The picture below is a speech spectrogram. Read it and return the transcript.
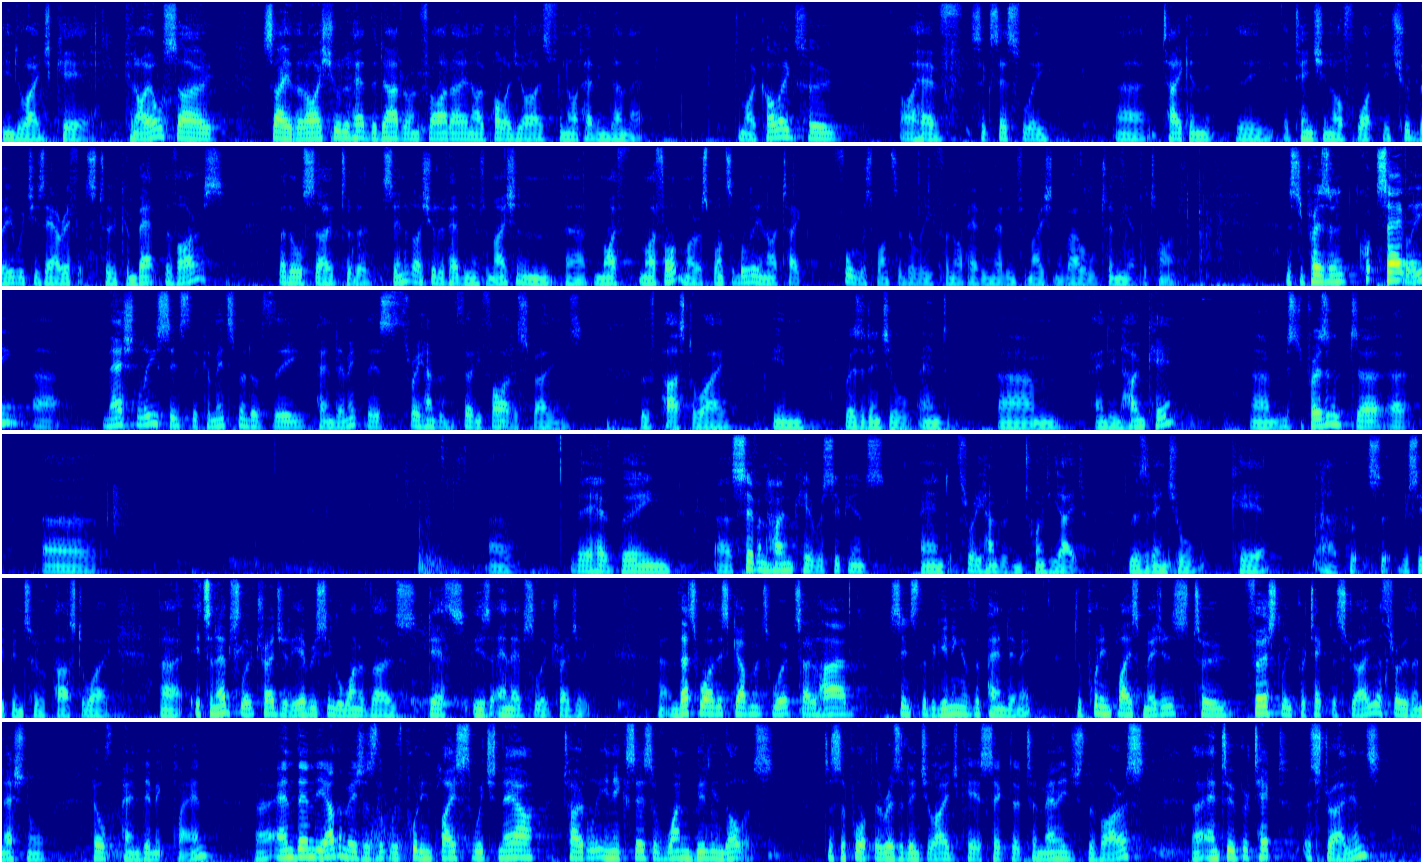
into aged care. Can I also say that I should have had the data on Friday and I apologise for not having done that. To my colleagues who I have successfully uh, taken the attention off what it should be, which is our efforts to combat the virus, but also to the Senate. I should have had the information, and uh, my, my fault, my responsibility, and I take full responsibility for not having that information available to me at the time. Mr President, sadly, uh, nationally, since the commencement of the pandemic, there's 335 Australians who have passed away in residential and, um, and in home care. Um, Mr President, uh, uh, uh, uh there have been uh, seven home care recipients and 328 residential care uh, recipients who have passed away. it's an absolute tragedy. Every single one of those deaths is an absolute tragedy. and that's why this government's worked so hard since the beginning of the pandemic to put in place measures to firstly protect Australia through the National Health Pandemic Plan, uh, and then the other measures that we've put in place which now total in excess of $1 billion to support the residential aged care sector to manage the virus uh, and to protect Australians,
